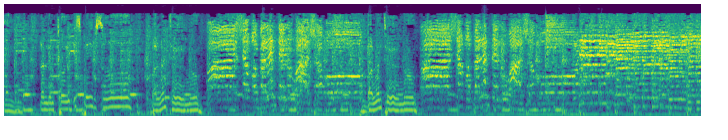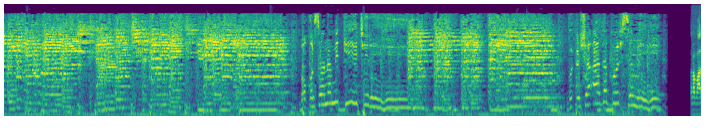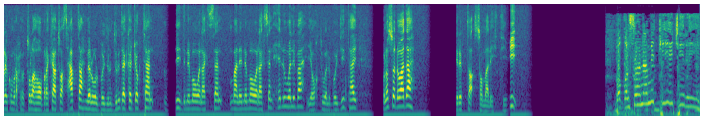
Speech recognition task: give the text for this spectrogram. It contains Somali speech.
baqin dhalintooy isbiirso ballanteenu boqol sano midkii jiray buxusha aga buux sameeyey asalaamu calaykum waraxmatullahi wabarakaatu asxaabta meel walba idin dunida ka joogtaan. Diidnimo wanaagsan maalinimo wanaagsan xilli weliba iyo waqti waliba weydiin tahay kuna soo dhawaada gribta somali t v. Boqol sano midkii jiray.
